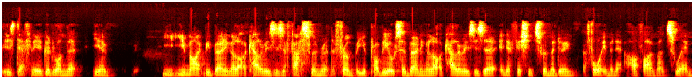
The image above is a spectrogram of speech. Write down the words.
is definitely a good one that you know you, you might be burning a lot of calories as a fast swimmer at the front, but you're probably also burning a lot of calories as an inefficient swimmer doing a 40 minute half Ironman swim.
